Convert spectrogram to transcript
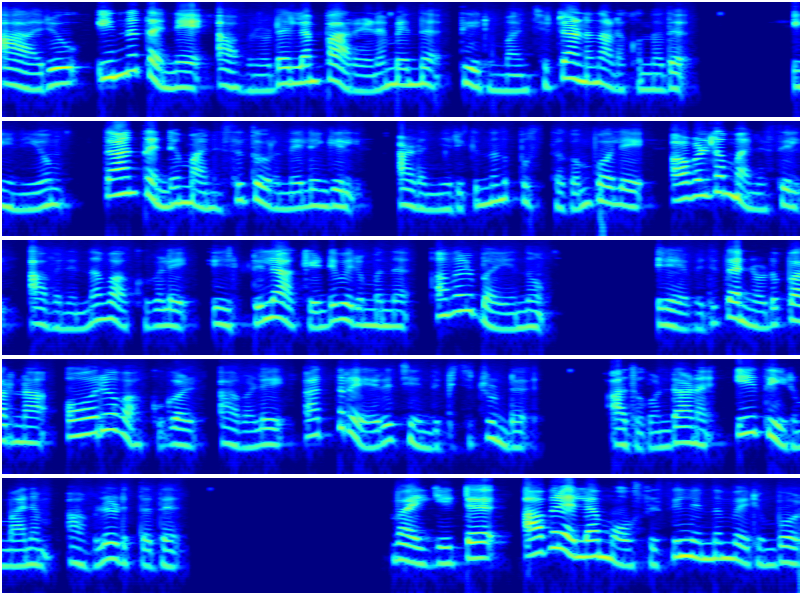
ആരു ഇന്ന് തന്നെ അവനോടെല്ലാം പറയണമെന്ന് തീരുമാനിച്ചിട്ടാണ് നടക്കുന്നത്. ഇനിയും താൻ തന്റെ മനസ്സ് തുറന്നില്ലെങ്കിൽ അടഞ്ഞിരിക്കുന്ന പുസ്തകം പോലെ അവളുടെ മനസ്സിൽ അവനെന്ന വാക്കുകളെ ഇരുട്ടിലാക്കേണ്ടി വരുമെന്ന് അവൾ ഭയന്നു. രേവതി തന്നോട് പറഞ്ഞ ഓരോ വാക്കുകൾ അവളെ അത്രയേറെ ചിന്തിപ്പിച്ചിട്ടുണ്ട്. അതുകൊണ്ടാണ് ഈ തീരുമാനം അവൾ എടുത്തത്. വൈകിട്ട് അവരെല്ലാം ഓഫീസിൽ നിന്നും വരുമ്പോൾ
